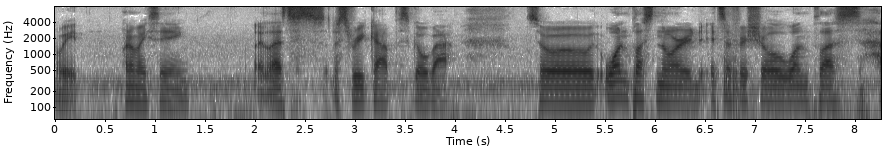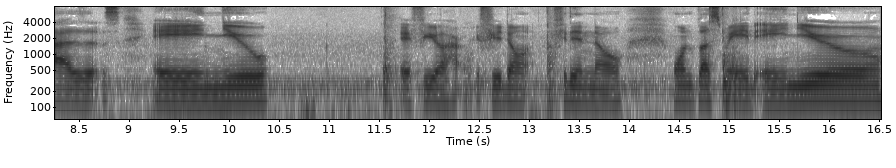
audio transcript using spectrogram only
wait what am i saying let's let's recap let's go back so OnePlus Nord, it's official. OnePlus has a new. If you if you don't if you didn't know, OnePlus made a new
